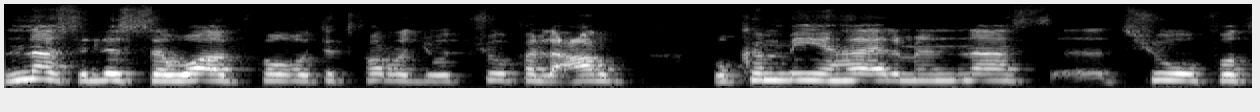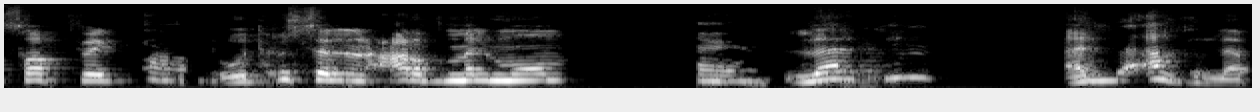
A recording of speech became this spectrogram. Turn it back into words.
الناس اللي لسه واقفة وتتفرج وتشوف العرض وكمية هائلة من الناس تشوف وتصفق وتحس إن العرض ملموم. لكن الأغلب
